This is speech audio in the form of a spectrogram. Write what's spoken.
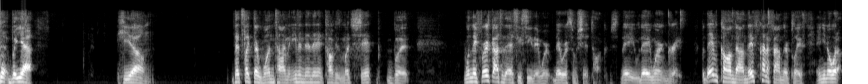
but yeah, he um, that's like their one time, and even then they didn't talk as much shit. But when they first got to the SEC, they were there were some shit talkers. They they weren't great. But they've calmed down. They've kind of found their place. And you know what?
